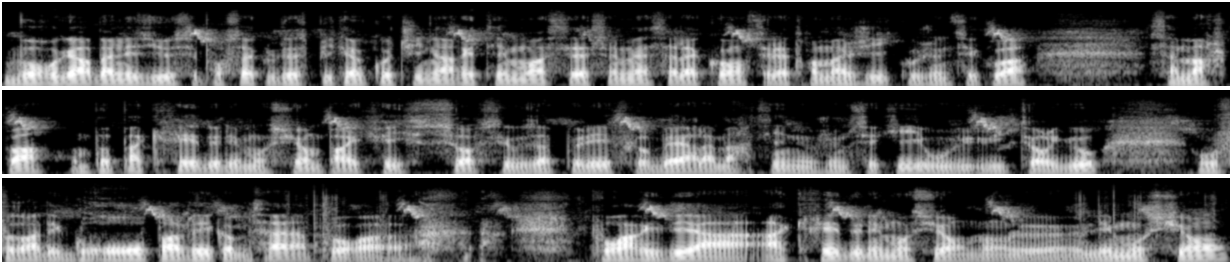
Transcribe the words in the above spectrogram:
vos regards dans les yeux. C'est pour ça que je vous explique en coaching, arrêtez-moi, c'est SMS à la con, c'est lettres magiques ou je ne sais quoi. Ça ne marche pas. On ne peut pas créer de l'émotion par écrit, sauf si vous appelez Flaubert, Lamartine ou je ne sais qui, ou Victor Hugo. Il vous faudra des gros pavés comme ça euh, pour arriver à, créer de l'émotion. L'émotion,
